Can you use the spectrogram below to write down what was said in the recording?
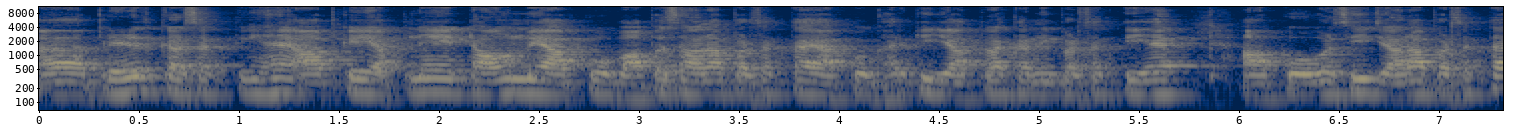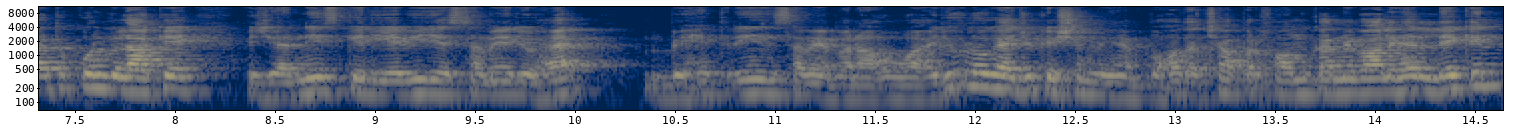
प्रेरित कर सकती हैं। आपके अपने टाउन में आपको वापस आना पड़ सकता है, आपको घर की यात्रा करनी पड़ सकती है, आपको ओवरसीज जाना पड़ सकता है। तो कुल मिला के जर्नीज़ के लिए भी ये समय जो है बेहतरीन समय बना हुआ है। जो लोग एजुकेशन में हैं बहुत अच्छा परफॉर्म करने वाले हैं लेकिन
